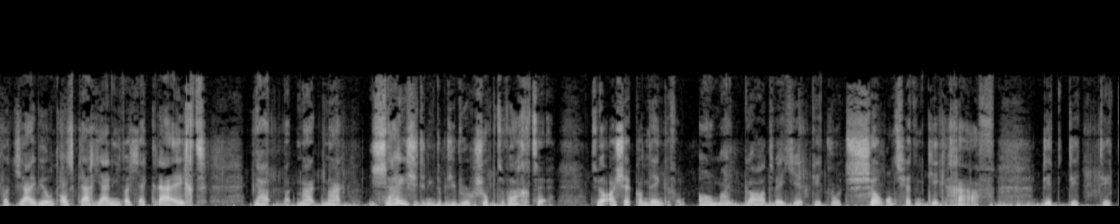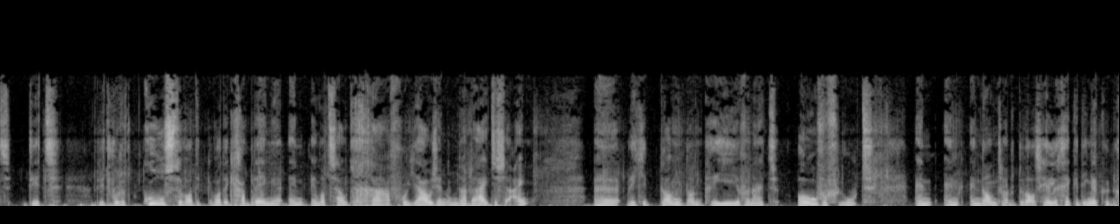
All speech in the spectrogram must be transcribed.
wat jij wil, want anders krijg jij niet wat jij krijgt. Ja, maar, maar zij zitten niet op die workshop te wachten. Terwijl als jij kan denken van, oh my god, weet je, dit wordt zo ontzettend kikkergaaf. Dit, dit, dit, dit, dit wordt het coolste wat ik, wat ik ga brengen. En, en wat zou het gaaf voor jou zijn om daarbij te zijn. Uh, weet je, dan, dan creëer je vanuit overvloed. En, en, en dan zouden er wel eens hele gekke dingen kunnen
